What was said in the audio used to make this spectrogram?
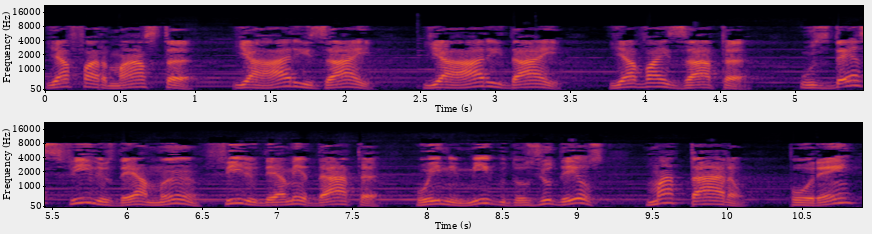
e a Farmasta, e a Arizai, e a Aridai, e a Vaizata, os dez filhos de Amã, filho de Amedata, o inimigo dos judeus, mataram, porém,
